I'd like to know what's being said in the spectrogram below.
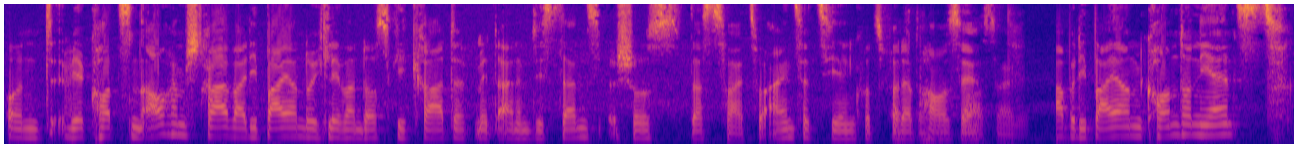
Und wir kotzen auch im Strahl, weil die Bayern durch Lewandowski gerade mit einem Distanzschuss das 2 zu 1 erzielen, kurz vor der Pause. Aber die Bayern kontern jetzt.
